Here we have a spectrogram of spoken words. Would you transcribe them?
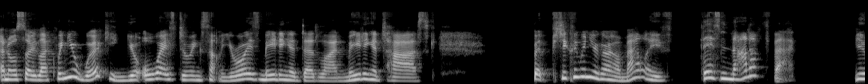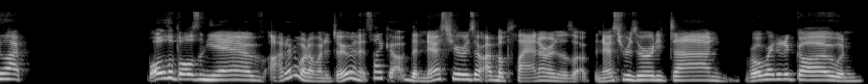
And also, like when you're working, you're always doing something, you're always meeting a deadline, meeting a task. But particularly when you're going on mat leave, there's none of that. You're like, all the balls in the air of I don't know what I want to do. And it's like oh, the nursery is I'm a planner and like, the nursery is already done. We're all ready to go. And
